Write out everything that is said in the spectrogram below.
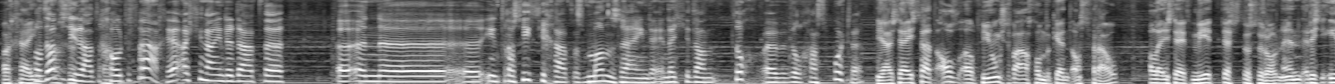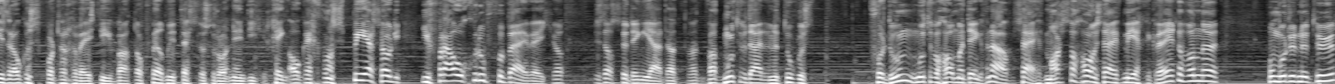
Argijn- Want dat is inderdaad de grote vraag. Hè? Als je nou inderdaad eh, eh, een, eh, eh, in transitie gaat als man zijnde... en dat je dan toch eh, wil gaan sporten... Ja, zij staat al, al van jongs af aan gewoon bekend als vrouw. Alleen ze heeft meer testosteron. En er is eerder ook een sporter geweest die had ook veel meer testosteron. En die ging ook echt van speer zo die, die vrouwengroep voorbij, weet je wel. Dus dat soort dingen, ja, dat, wat, wat moeten we daar in de toekomst voor doen? Moeten we gewoon maar denken van, nou, zij heeft Mars toch gewoon. Zij heeft meer gekregen van, de van moeder natuur.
